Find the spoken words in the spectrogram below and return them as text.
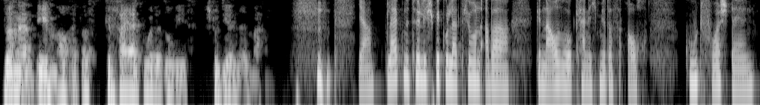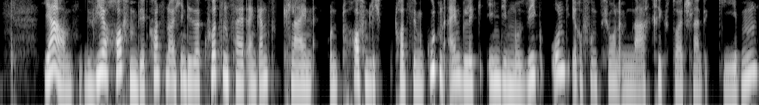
sondern eben auch etwas gefeiert wurde, so wie es Studierende machen. Ja, bleibt natürlich Spekulation, aber genauso kann ich mir das auch gut vorstellen. Ja, wir hoffen, wir konnten euch in dieser kurzen Zeit einen ganz kleinen und hoffentlich trotzdem guten Einblick in die Musik und ihre Funktion im Nachkriegsdeutschland geben.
